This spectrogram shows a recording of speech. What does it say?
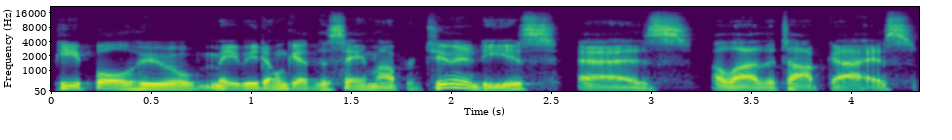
people who maybe don't get the same opportunities as a lot of the top guys.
